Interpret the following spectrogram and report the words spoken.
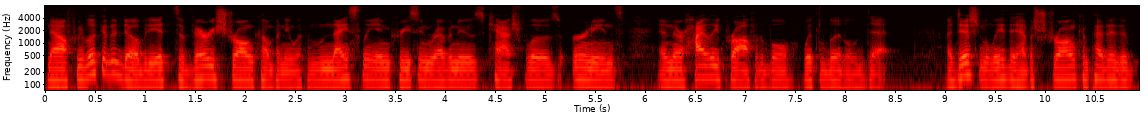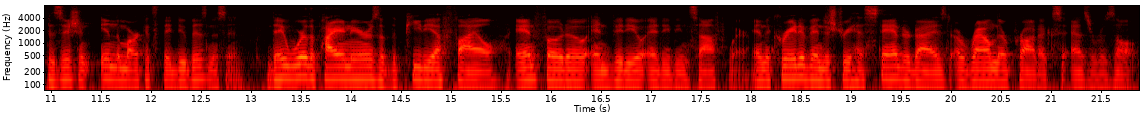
Now, if we look at Adobe, it's a very strong company with nicely increasing revenues, cash flows, earnings, and they're highly profitable with little debt. Additionally, they have a strong competitive position in the markets they do business in. They were the pioneers of the PDF file and photo and video editing software, and the creative industry has standardized around their products as a result.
